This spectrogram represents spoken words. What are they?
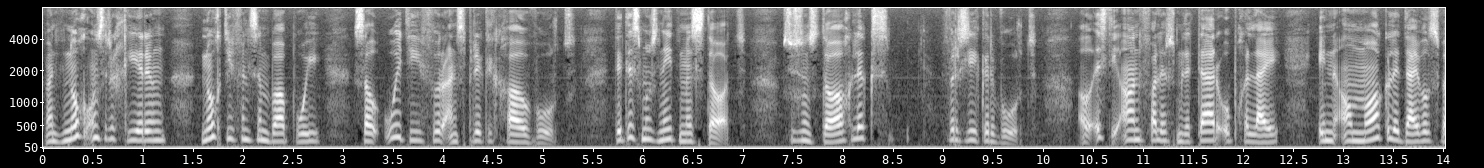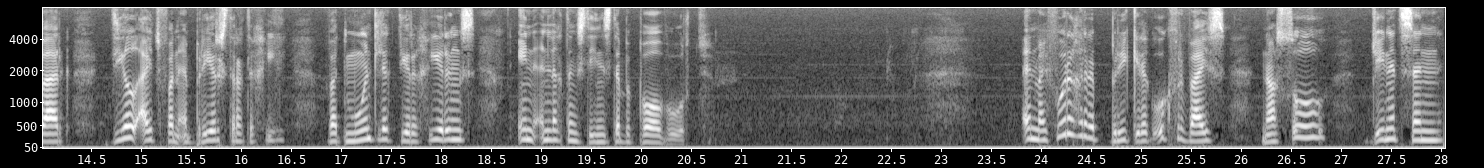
want nog ons regering, nog die van Zimbabwe, sal ooit hiervoor aanspreeklik gehou word. Dit is ons net misdaad, soos ons dageliks verzeker word. Al is die aanvallers militair opgelei en al maak hulle duivelswerk deel uit van een breer strategie wat moendlik die regerings en inlichtingsdienste bepaal word. In my vorige rubriek het ek ook verwys na Sol Janetson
